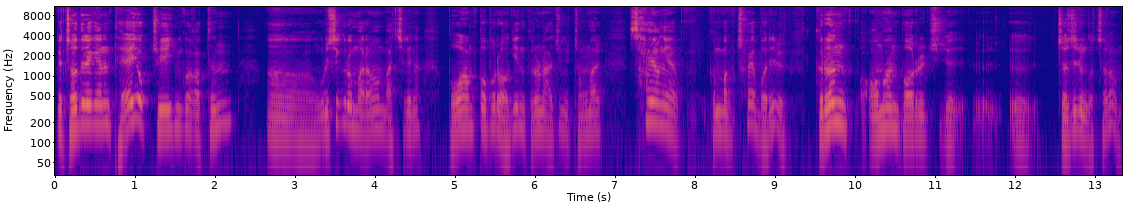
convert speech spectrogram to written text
그러니까 저들에게는 대역 죄인과 같은 어, 우리 식으로 말하면 마치 그냥 보안법을 어긴 그런 아주 정말 사형에 금방 처해버릴 그런 엄한 벌을 어, 저지른 것처럼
